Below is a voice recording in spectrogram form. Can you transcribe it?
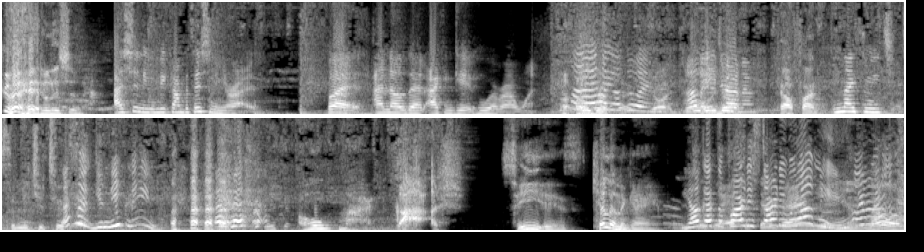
go ahead, Alicia. I shouldn't even be competition in your eyes. But I know that I can get whoever I want. Uh-oh. Hi, how y'all doing? I'm How you Adriana. doing? Calfani. Nice to meet you. Nice to meet you too. That's a unique name. oh my gosh. She is killing the game. Y'all got the party started without me. No, no, no, look,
